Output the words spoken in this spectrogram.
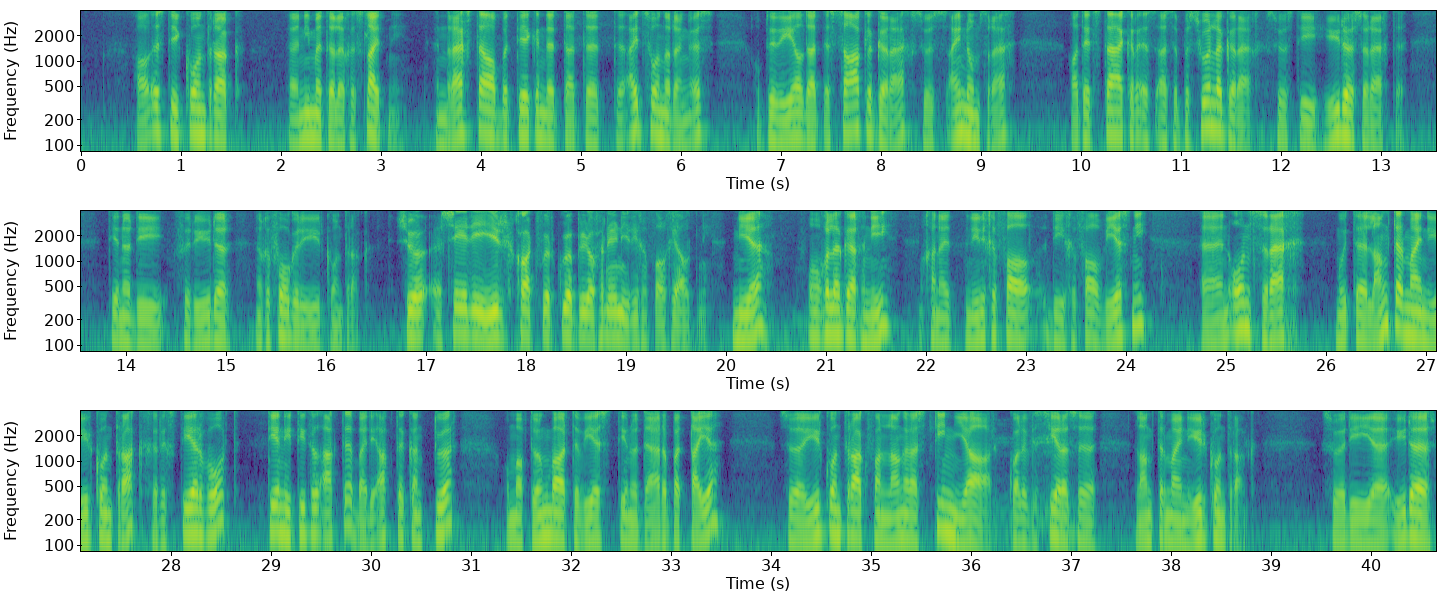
Al is die kontrak uh, nie met hulle gesluit nie. In regstel beteken dit dat dit 'n uitsondering is op die reël dat 'n saaklike reg soos eiendomsreg altyd sterker is as 'n persoonlike reg soos die huurder se regte teenoor die verhuurder in gevolge die huurkontrak. So sê die huurgat voorkoopreël gaan nie in hierdie geval geld nie. Nee, ongelukkig nie. Gaan dit in hierdie geval die geval wees nie. Uh, in ons reg moet 'n langtermyn huurkontrak geregistreer word teen die titelakte by die akte kantoor om afdwingbaar te wees teenoor derde partye. So 'n huurkontrak van langer as 10 jaar kwalifiseer as 'n langtermyn huurkontrak. So die uh, huurder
